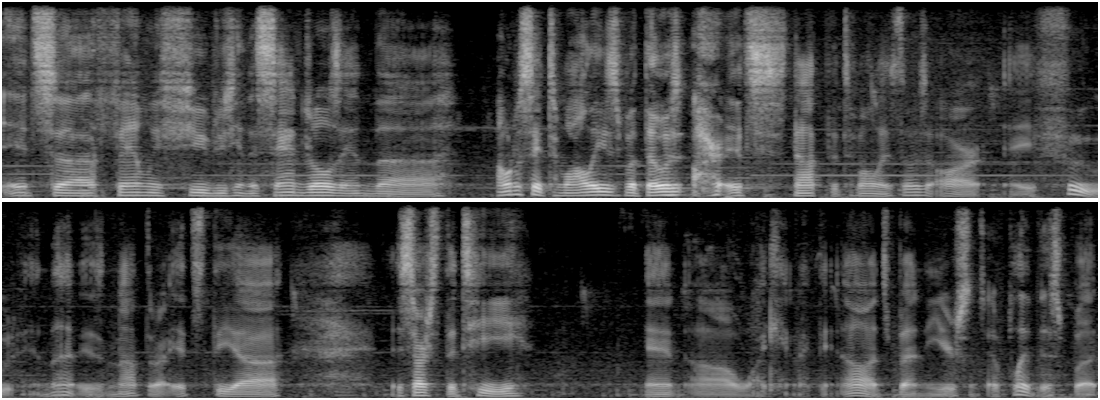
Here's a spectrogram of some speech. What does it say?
It's a family feud between the Sandrals and the. I want to say tamales, but those are. It's not the tamales. Those are a food, and that is not the right. It's the. uh It starts with the T, and uh, why can't I think? Oh, it's been years since I've played this, but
